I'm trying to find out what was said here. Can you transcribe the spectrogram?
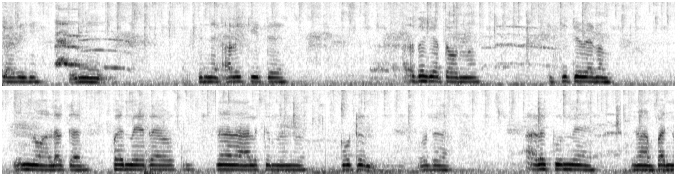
കയറി. പിന്നെ പിന്നെ അലക്കിയിട്ട് അതൊക്കെ തോന്ന് ഇച്ചിട്ട് വേണം ഇന്നും അലക്കാൻ. പന്നേട്ടാൾക്കും ഞാൻ അലക്കുന്ന കൂട്ടൻ കൂട്ട അലക്കുന്ന ഞാൻ പറഞ്ഞ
